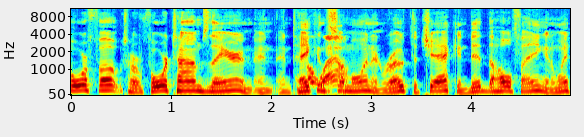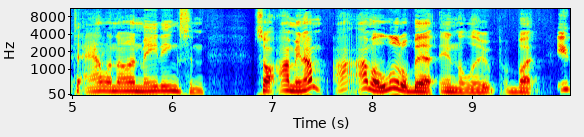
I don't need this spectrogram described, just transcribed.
four folks or four times there and, and, and taken Oh, wow. someone and wrote the check and did the whole thing and went to Al-Anon meetings. And so, I mean, I'm, I'm a little bit in the loop, but you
